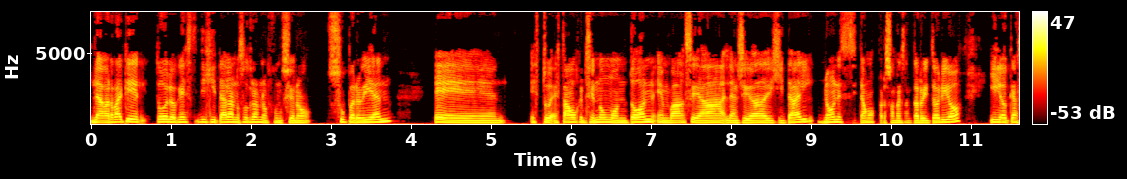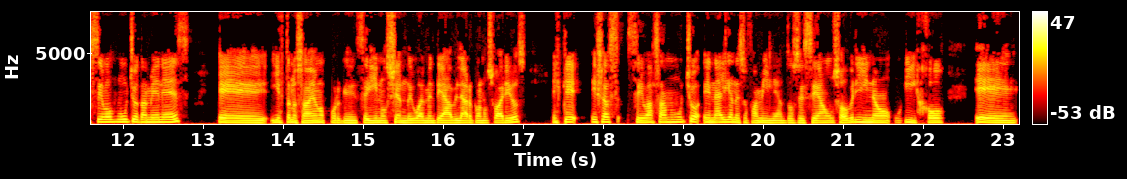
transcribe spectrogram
la verdad que todo lo que es digital a nosotros nos funcionó súper bien. Eh, estamos creciendo un montón en base a la llegada digital. No necesitamos personas en territorio y lo que hacemos mucho también es eh, y esto lo sabemos porque seguimos yendo igualmente a hablar con usuarios, es que ellas se basan mucho en alguien de su familia, entonces sea un sobrino, un hijo, eh,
